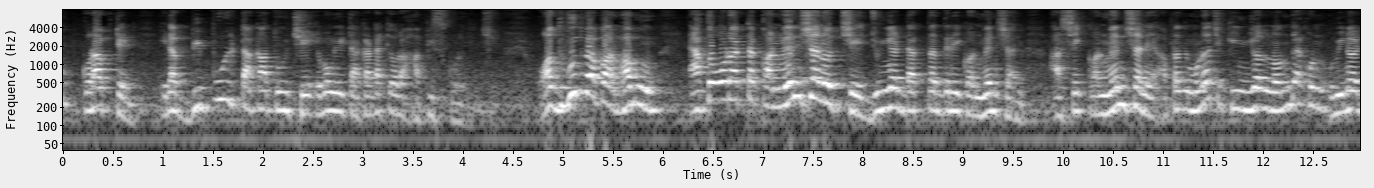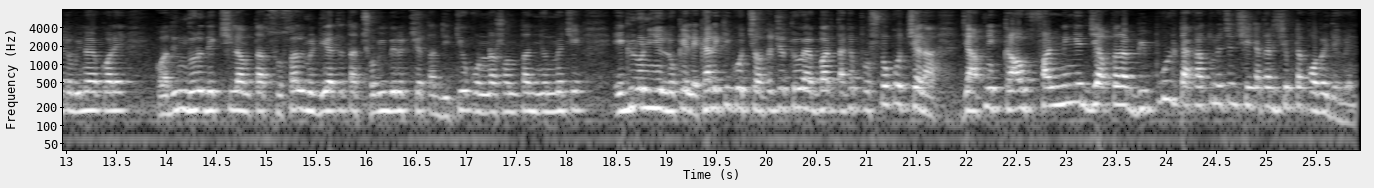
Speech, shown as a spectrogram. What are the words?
খুব করাপ্টেড এরা বিপুল টাকা তুলছে এবং এই টাকাটাকে ওরা হাফিস করে দিচ্ছে। অদ্ভুত ব্যাপার, ভাবুন এত বড় একটা কনভেনশন হচ্ছে জুনিয়র ডাক্তারদের এই কনভেনশন আর সেই কনভেনশনে আপনাদের মনে আছে কিঞ্জল নন্দ এখন অভিনয় টভিনয় করে? কদিন ধরে দেখছিলাম তার সোশ্যাল মিডিয়াতে তার ছবি বেরোচ্ছে, তার দ্বিতীয় কন্যা সন্তান জন্মেছে। এগুলো নিয়ে লোকে লেখালেখি করছে, অথচ কেউ একবার তাকে প্রশ্ন করছে না যে আপনি ক্রাউড ফান্ডিংয়ের যে আপনারা বিপুল টাকা তুলেছেন, সেই টাকার হিসেবটা কবে দেবেন?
